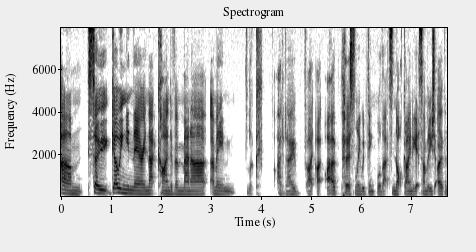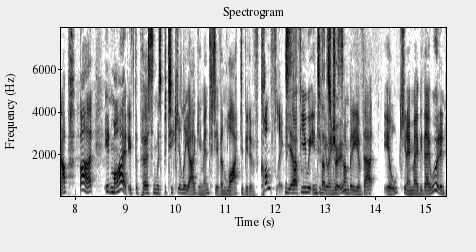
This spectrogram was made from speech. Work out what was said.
um, so going in there in that kind of a manner, I mean, look. I don't know. I, I, I personally would think, well, that's not going to get somebody to open up, but it might if the person was particularly argumentative and liked a bit of conflict. Yeah, so if you were interviewing somebody of that ilk, you know, maybe they would. And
